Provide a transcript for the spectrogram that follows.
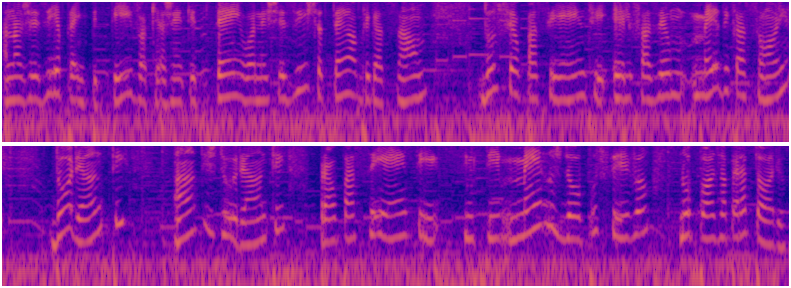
analgesia pré-impeditiva, que a gente tem, o anestesista tem a obrigação do seu paciente ele fazer medicações durante, antes, durante, para o paciente sentir menos dor possível no pós-operatório.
